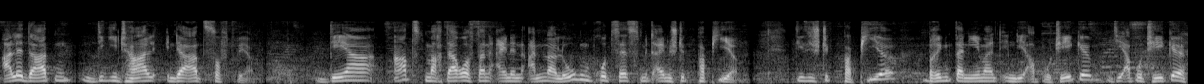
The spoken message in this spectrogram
alle Daten digital in der Arztsoftware. Der Arzt macht daraus dann einen analogen Prozess mit einem Stück Papier. Dieses Stück Papier bringt dann jemand in die Apotheke. Die Apotheke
